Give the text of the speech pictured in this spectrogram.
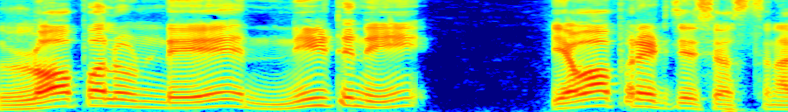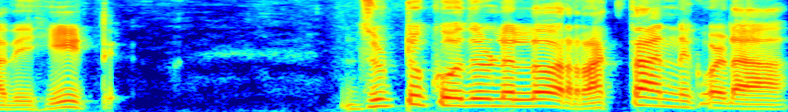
లోపలుండే నీటిని ఎవాపరేట్ చేసేస్తున్నది హీట్. జుట్టు కుదుళ్ళలో రక్తాన్ని కూడా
